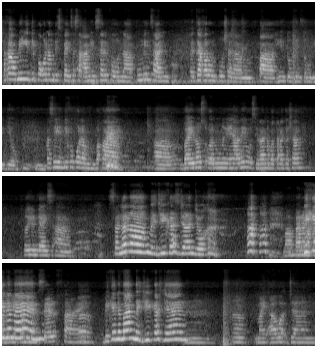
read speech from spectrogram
Tsaka humingi din po ako ng dispensa sa aming cellphone na kung minsan nagkakaroon po siya ng pahinto-hintong video. Mm-mm. Kasi hindi ko po alam baka ah, virus o anong nangyayari o sira na ba talaga siya. So yun guys, ah sana lang may Gcash dyan, joke. Para Bigyan makabili naman. kami ng cellphone. Ah, naman, may Gcash dyan. Mm, Ah, may awa dyan.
